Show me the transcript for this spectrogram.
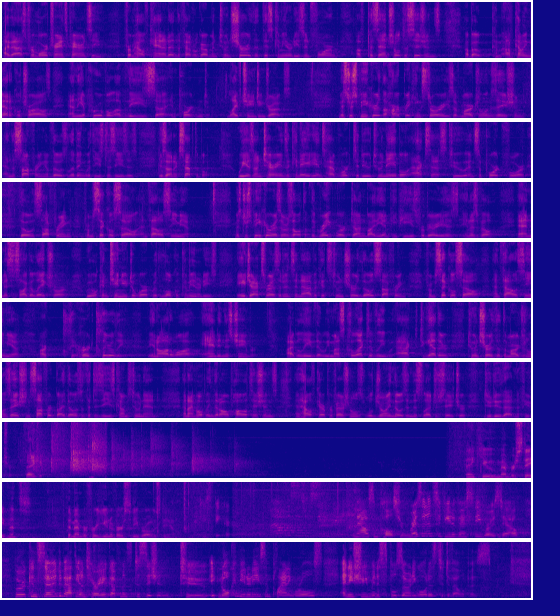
I've asked for more transparency from Health Canada and the federal government to ensure that this community is informed of potential decisions about upcoming medical trials and the approval of these uh, important life-changing drugs. Mr. Speaker, the heartbreaking stories of marginalization and the suffering of those living with these diseases is unacceptable. We as Ontarians and Canadians have work to do to enable access to and support for those suffering from sickle cell and thalassemia. Mr. Speaker, as a result of the great work done by the MPPs for Barrie Innisfil and Mississauga Lakeshore, we will continue to work with local communities, Ajax residents and advocates to ensure those suffering from sickle cell and thalassemia are cl heard clearly in Ottawa and in this chamber. I believe that we must collectively act together to ensure that the marginalization suffered by those with the disease comes to an end. And I'm hoping that all politicians and healthcare professionals will join those in this legislature to do that in the future. Thank you. Thank you. Member statements. The member for University Rosedale. Thank you, Speaker. Emails and calls from residents of University Rosedale who are concerned about the Ontario government's decision to ignore communities and planning rules and issue municipal zoning orders to developers.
